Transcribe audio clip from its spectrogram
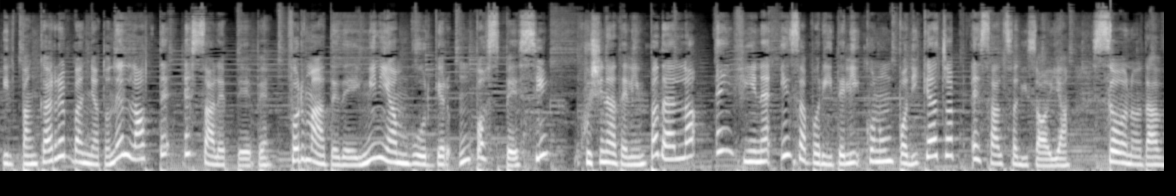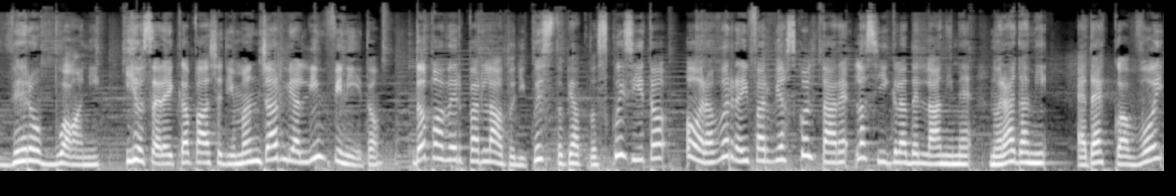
il pancarre bagnato nel latte e sale e pepe. Formate dei mini hamburger un po' spessi, cucinateli in padella e infine insaporiteli con un po' di ketchup e salsa di soia. Sono davvero buoni, io sarei capace di mangiarli all'infinito. Dopo aver parlato di questo piatto squisito, ora vorrei farvi ascoltare la sigla dell'anime Noragami ed ecco a voi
